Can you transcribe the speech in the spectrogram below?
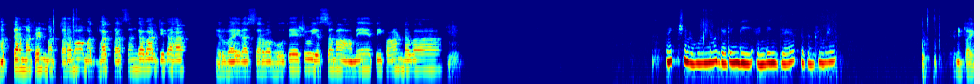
मत्कर्म कृन्मत्परमो मद्भक्तः सङ्गवर्जितः निर्वैरः सर्वभूतेषु यः स मामेति पाण्डव Hare Krishna Prabhu, I'm not getting the ending prayer, the conclusion. Let me try.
